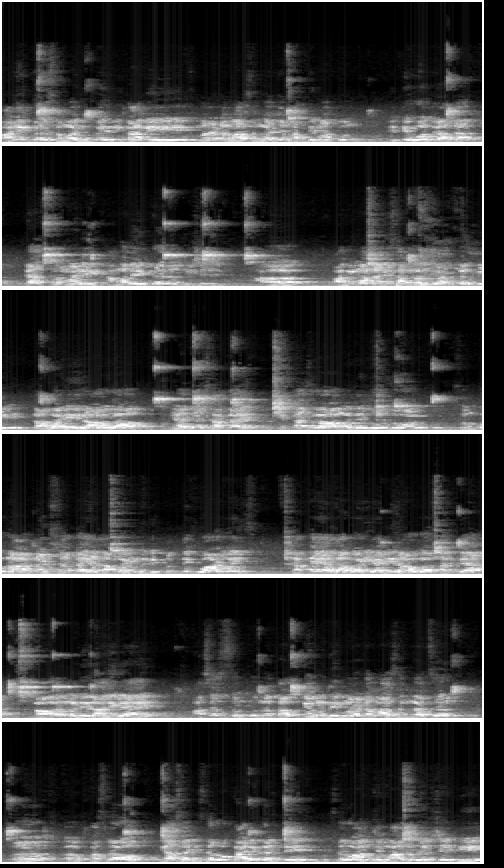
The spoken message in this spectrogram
अनेक समाजोपयोगी कामे हे मराठा महासंघाच्या माध्यमातून येथे होत राहतात. त्याचप्रमाणे आम्हाला एक विशेष अभिमानाने सांगायचं वाटतं की दाभाडी रावगाव या ज्या शाखा आहेत एकाच गावामध्ये जवळजवळ संपूर्ण आठ आठ शाखा या दाभाडीमध्ये प्रत्येक वार्ड वाईज शाखा या दाभाडी आणि रावगाव सारख्या गावांमध्ये झालेल्या आहेत. असं संपूर्ण तालुक्यामध्ये मराठा महासंघाचं पसरावं यासाठी सर्व कार्यकर्ते सर्व आमचे मार्गदर्शक हे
